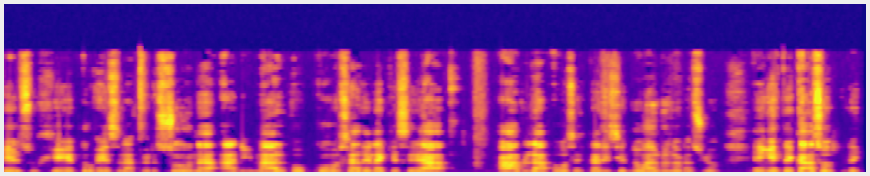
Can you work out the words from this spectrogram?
El sujeto es la persona, animal o cosa de la que se habla o se está diciendo algo en la oración. En este caso, ¿de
